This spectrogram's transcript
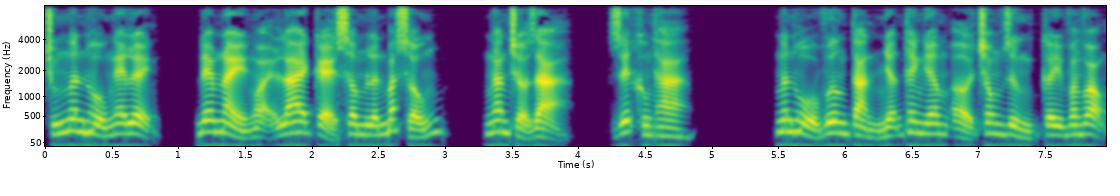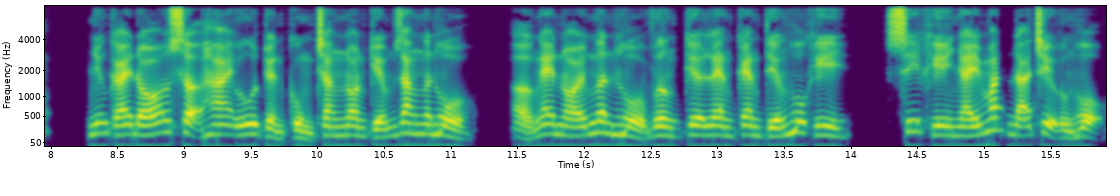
Chúng ngân hồ nghe lệnh, đem này ngoại lai kẻ xâm lấn bắt sống, ngăn trở giả, giết không tha. Ngân hồ vương tàn nhẫn thanh âm ở trong rừng cây vang vọng, những cái đó sợ hai ưu tuyển cùng trăng non kiếm răng ngân hồ, ở nghe nói ngân hồ vương kia len ken tiếng hô khi, sĩ khí nháy mắt đã chịu ủng hộ,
